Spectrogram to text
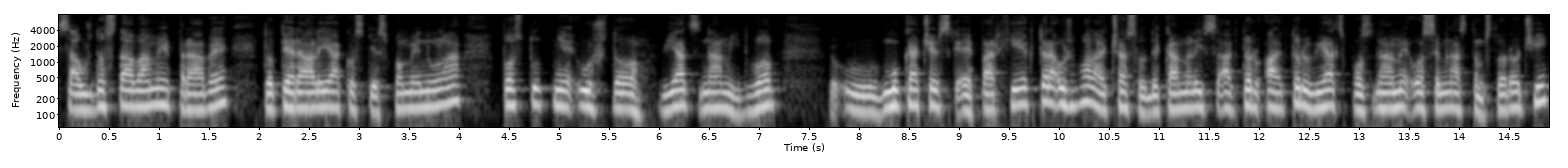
sa už dostávame práve do terály, ako ste spomenula, postupne už do viac známych dôb u Mukačevskej eparchie, ktorá už bola aj časov Dekamelisa, a ktorú, ale ktorú viac poznáme v 18. storočí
